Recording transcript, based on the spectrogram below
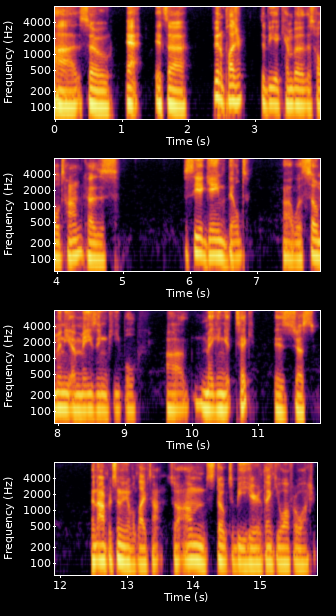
Uh, so yeah, it's uh, been a pleasure to be Ikemba this whole time because to see a game built uh, with so many amazing people uh, making it tick is just an opportunity of a lifetime. So I'm stoked to be here. and Thank you all for watching.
